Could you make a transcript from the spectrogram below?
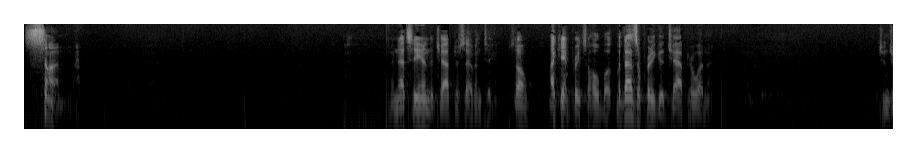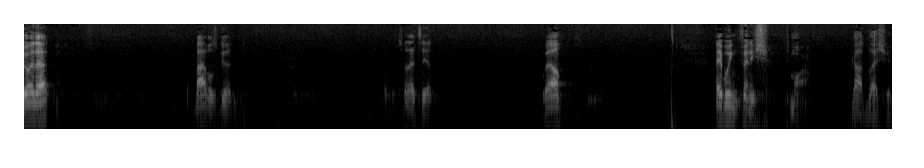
son. And that's the end of chapter 17. So I can't preach the whole book, but that's a pretty good chapter, wasn't it? Did you enjoy that? The Bible's good. So that's it. Well, maybe we can finish tomorrow. God bless you.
